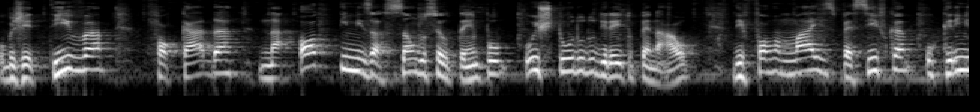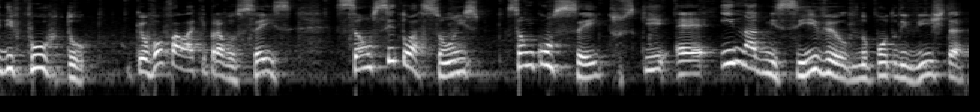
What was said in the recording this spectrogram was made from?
objetiva, focada na otimização do seu tempo, o estudo do direito penal, de forma mais específica, o crime de furto. O que eu vou falar aqui para vocês são situações, são conceitos que é inadmissível no ponto de vista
